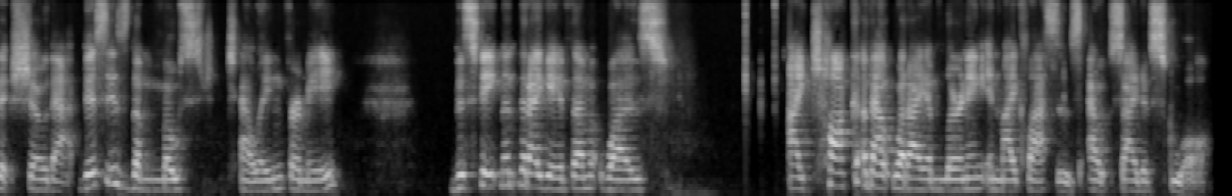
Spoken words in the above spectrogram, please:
that show that. This is the most telling for me the statement that I gave them was, I talk about what I am learning in my classes outside of school.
